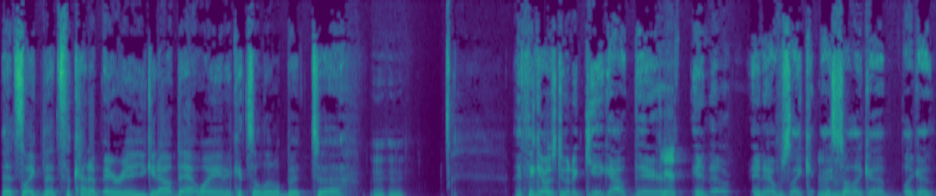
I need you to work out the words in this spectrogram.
that's like that's the kind of area you get out that way, and it gets a little bit. Uh, I think I was doing a gig out there, Yeah. and uh, and I was like, I saw like a like a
